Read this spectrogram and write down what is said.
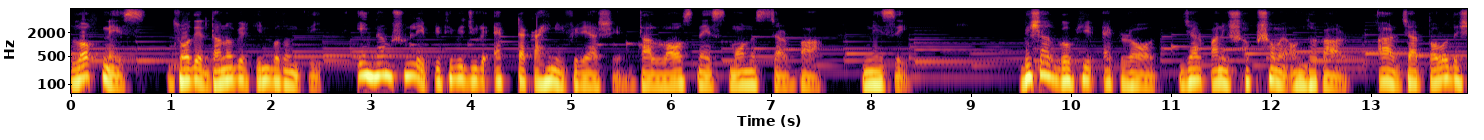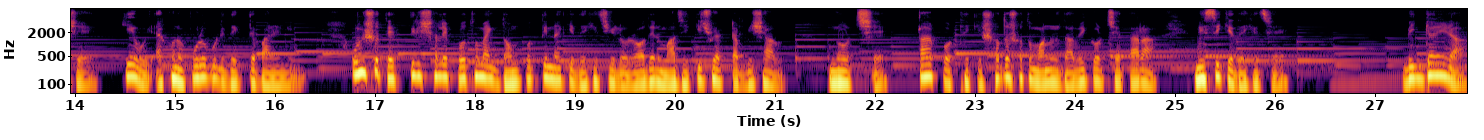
লকনেস হ্রদের দানবের কিংবদন্তি। এই নাম শুনলে পৃথিবী জুড়ে একটা কাহিনী ফিরে আসে, দ্য লসনেস মনস্টার বা নিসি। বিশাল গভীর এক হ্রদ, যার পানি সবসময় অন্ধকার, আর যার তলদেশে কেউই এখনও পুরোপুরি দেখতে পারেনি। উনিশশো তেত্রিশ সালে প্রথম এক দম্পতি নাকি দেখেছিল হ্রদের মাঝে কিছু একটা বিশাল নড়ছে, তারপর থেকে শত শত মানুষ দাবি করছে তারা নিসিকে দেখেছে। বিজ্ঞানীরা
